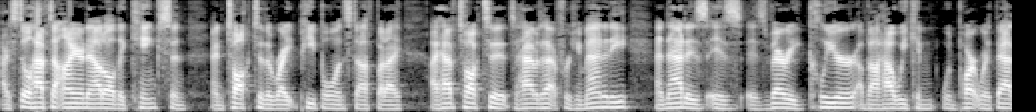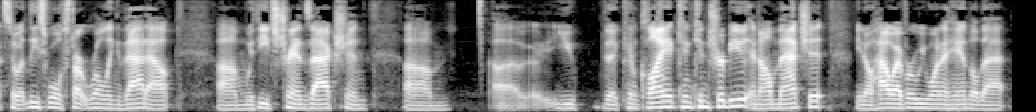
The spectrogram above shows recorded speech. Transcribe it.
I still have to iron out all the kinks and, and talk to the right people and stuff. But I, I have talked to, to Habitat for Humanity, and that is is is very clear about how we can would partner with that. So at least we'll start rolling that out um, with each transaction. Um, uh, you the client can contribute, and I'll match it. You know, however we want to handle that.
